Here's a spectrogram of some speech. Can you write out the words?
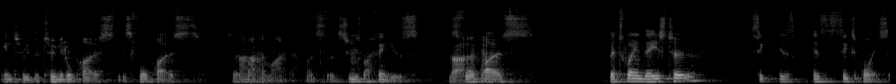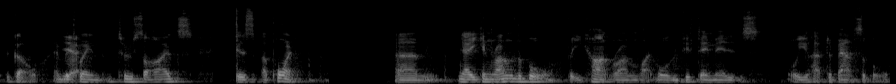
into the two middle posts. There's four posts. So if. I can like, let's let's use my fingers. There's Right, four okay. posts. Between these two, six, is is six points a goal, and Yeah. between the two sides is a point. Um, now you can run with the ball, but you can't run like more than 15 meters, or you have to bounce the ball,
